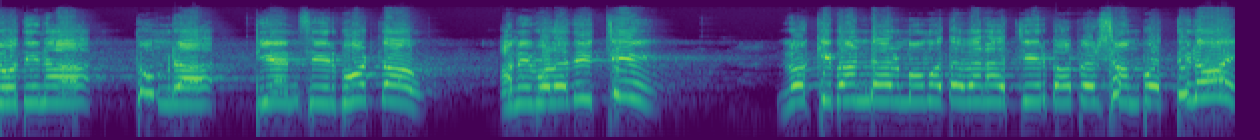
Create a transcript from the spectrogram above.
যদি না তোমরা টিএমসির ভোট দাও। আমি বলে দিচ্ছি লক্ষ্মী ভান্ডার মমতা ব্যানার্জির বাপের সম্পত্তি নয়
